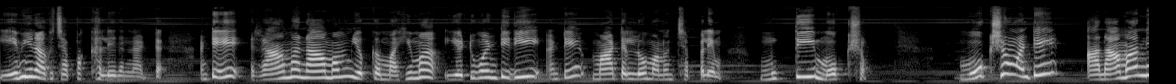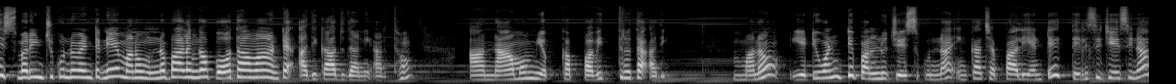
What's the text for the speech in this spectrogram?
ఏమీ నాకు చెప్పక్కర్లేదన్నట్ట. అంటే రామనామం యొక్క మహిమ ఎటువంటిది? అంటే మాటల్లో మనం చెప్పలేం. ముక్తి మోక్షం. మోక్షం అంటే ఆ నామాన్ని స్మరించుకున్న వెంటనే మనం ఉన్నపాళంగా పోతామా అంటే అది కాదు దాని అర్థం. ఆ నామం యొక్క పవిత్రత అది. మనం ఎటువంటి పనులు చేసుకున్నా ఇంకా చెప్పాలి అంటే తెలిసి చేసినా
